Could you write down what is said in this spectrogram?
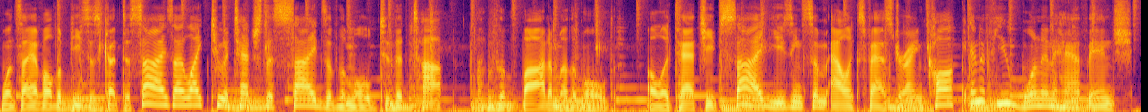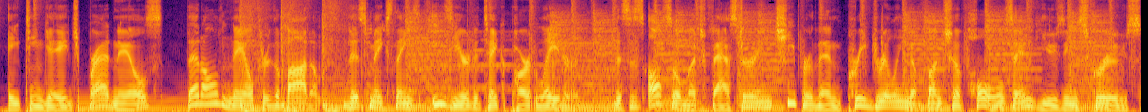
Once I have all the pieces cut to size, I like to attach the sides of the mold to the top of the bottom of the mold. I'll attach each side using some Alex fast drying caulk and a few 1.5 inch 18 gauge brad nails that I'll nail through the bottom. This makes things easier to take apart later. This is also much faster and cheaper than pre-drilling a bunch of holes and using screws.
